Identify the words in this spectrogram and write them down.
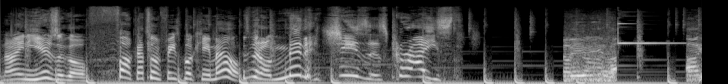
Nine years ago. Fuck, that's when Facebook came out. It's been a minute. Jesus Christ. Yo, I'm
